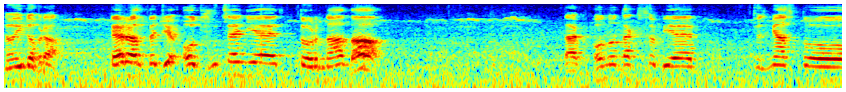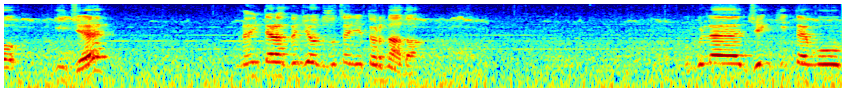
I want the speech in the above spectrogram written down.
No i dobra. Teraz będzie odrzucenie tornada. Tak, ono tak sobie przez miasto idzie. No i teraz będzie odrzucenie tornada. W ogóle dzięki temu,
